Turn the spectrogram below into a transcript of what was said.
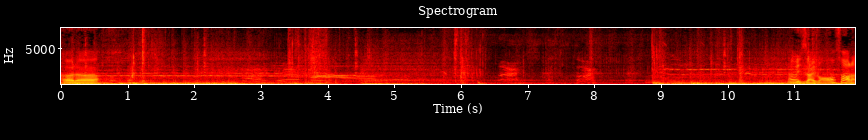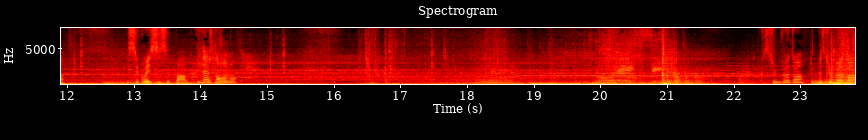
Voilà. Ah ils arrivent en renfort là. Mais c'est quoi ici? C'est pas un village normalement Qu'est-ce que tu me veux toi Qu'est-ce que tu me veux toi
